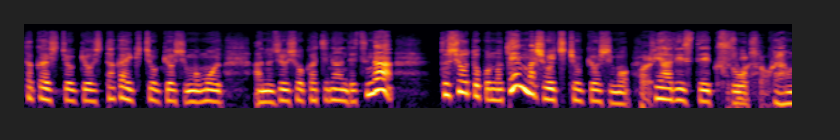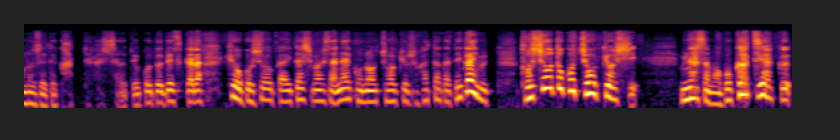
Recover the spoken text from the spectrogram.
高石調教師、高之調教師ももう、あの、重賞勝ちなんですが、年男の天馬正一調教師も、フェアリーステークスをクラウンロゼで勝ってらっしゃるということですから、今日ご紹介いたしましたね、この調教師の方がでかい、年男調教師。皆様ご活躍、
